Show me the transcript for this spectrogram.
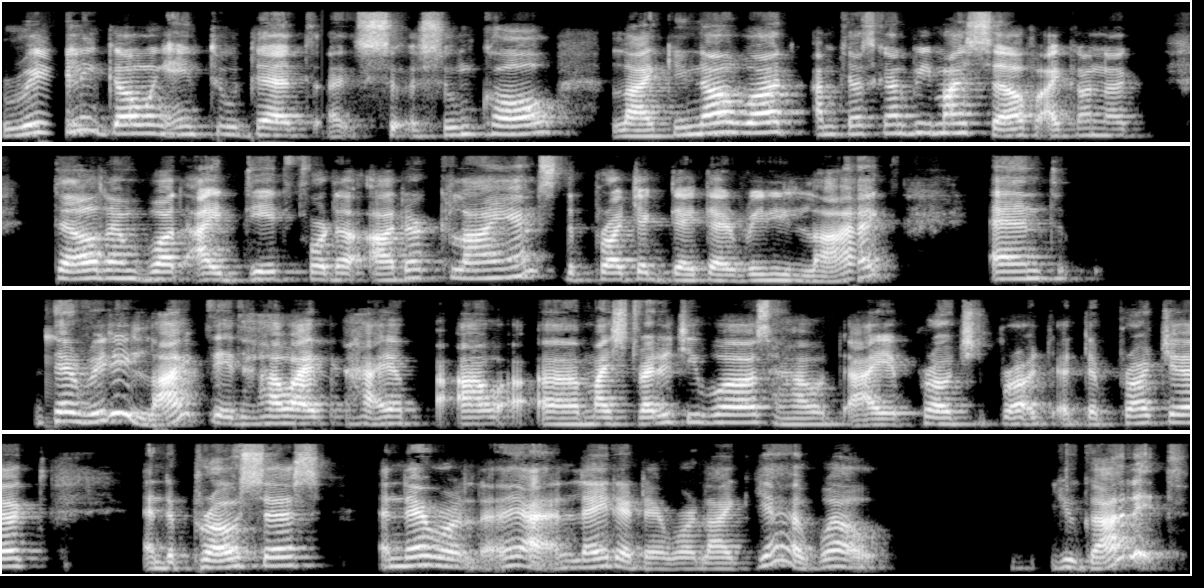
really going into that uh, Zoom call, like, you know what? I'm just gonna be myself. I'm gonna tell them what I did for the other clients, the project that they really liked, and they really liked it. How I how, uh, my strategy was, how I approached the, pro- the project, and the process. And they were yeah, and later they were like, yeah, well, you got it.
